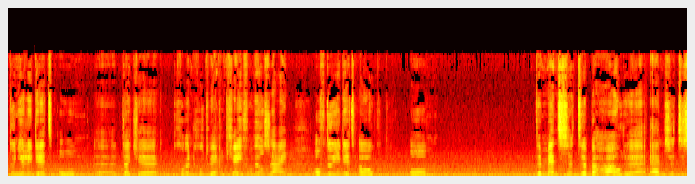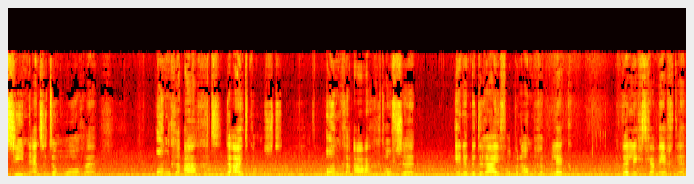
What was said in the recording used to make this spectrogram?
Doen jullie dit omdat uh, je een goed werkgever wil zijn? Of doe je dit ook om de mensen te behouden en ze te zien en ze te horen, ongeacht de uitkomst? Ongeacht of ze in het bedrijf op een andere plek wellicht gaan werken.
